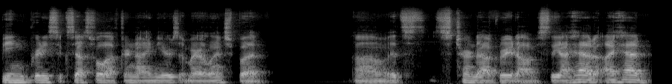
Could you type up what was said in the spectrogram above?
being pretty successful after nine years at Merrill Lynch, but um, it's it's turned out great. Obviously, I had I had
